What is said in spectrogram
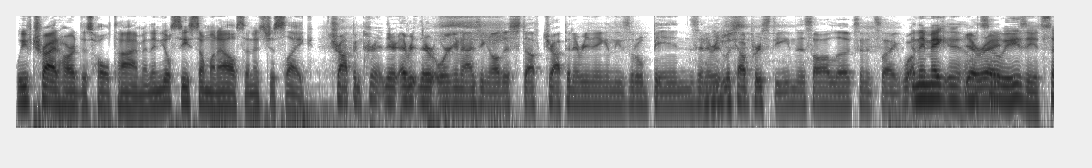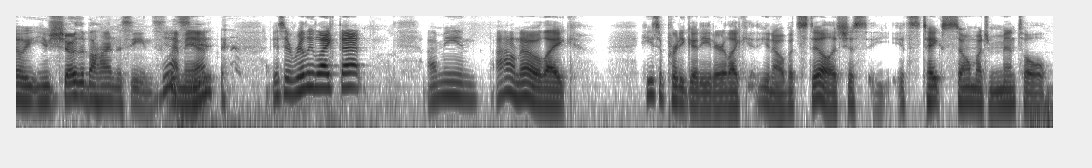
We've tried hard this whole time, and then you'll see someone else, and it's just like, dropping they're every, they're organizing all this stuff dropping everything in these little bins and every, look how pristine this all looks and it's like what and they make it Yeah, it's so easy. It's so you. show the behind the scenes Yeah, Let's man. it. Is it really like that? I mean, I don't know. Like, he's a pretty good eater, like you know, but still, it's just it takes so much mental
